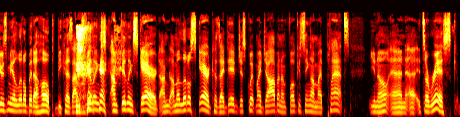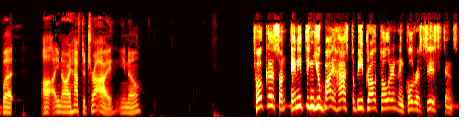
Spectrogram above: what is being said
gives me a little bit of hope because I'm feeling I'm feeling scared. I'm I'm a little scared because I did just quit my job and I'm focusing on my plants, you know, and uh, it's a risk, but uh, you know I have to try, you know. Focus on anything you buy has to be drought tolerant and cold resistance.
